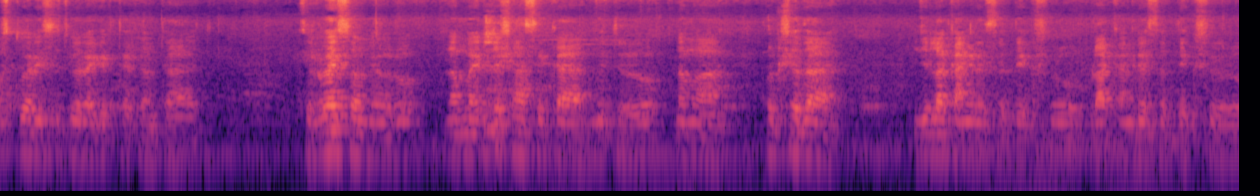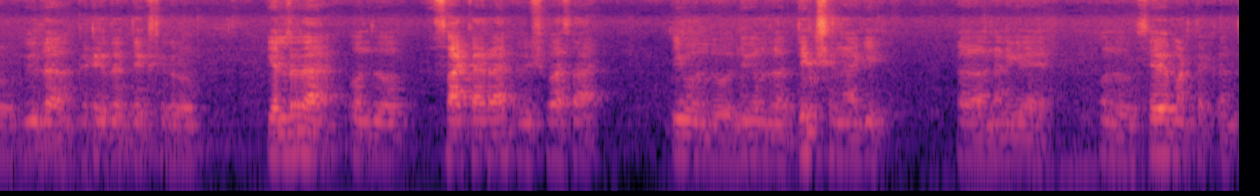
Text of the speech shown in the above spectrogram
ಉಸ್ತುವಾರಿ ಸಚಿವರಾಗಿರ್ತಕ್ಕಂಥ ಅವರು, ನಮ್ಮ ಎಲ್ಲ ಶಾಸಕ ಮಿತ್ರರು, ನಮ್ಮ ಪಕ್ಷದ ಜಿಲ್ಲಾ ಕಾಂಗ್ರೆಸ್ ಅಧ್ಯಕ್ಷರು, ಬ್ಲಾಕ್ ಕಾಂಗ್ರೆಸ್ ಅಧ್ಯಕ್ಷರು, ವಿವಿಧ ಘಟಕದ ಅಧ್ಯಕ್ಷರು, ಎಲ್ಲರ ಒಂದು ಸಾಕಾರ ವಿಶ್ವಾಸ ಈ ಒಂದು ನಿಗಮದ ಅಧ್ಯಕ್ಷನಾಗಿ ನನಗೆ ಒಂದು ಸೇವೆ ಮಾಡ್ತಕ್ಕಂಥ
